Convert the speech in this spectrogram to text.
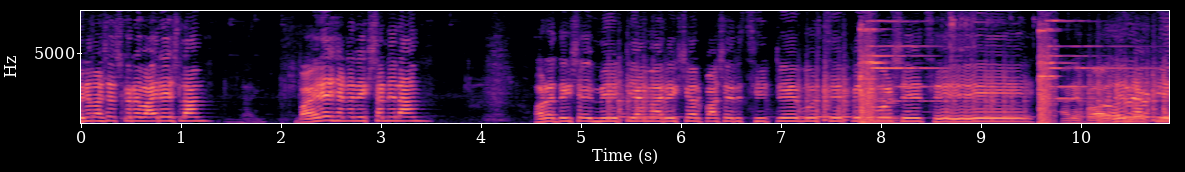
সিনেমা শেষ করে বাইরে আসলাম। বাইরে এসে একটা রিক্সা নিলাম। হঠাৎ দেখি সেই মেয়েটি আমার রিক্সার পাশের সিটে বসে পেয়ে বসেছে। আরে হলে নাকি?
